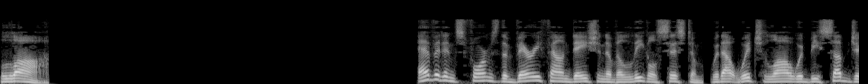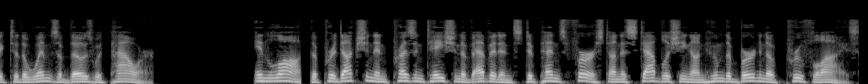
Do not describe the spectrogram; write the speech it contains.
Law Evidence forms the very foundation of a legal system, without which law would be subject to the whims of those with power. In law, the production and presentation of evidence depends first on establishing on whom the burden of proof lies.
